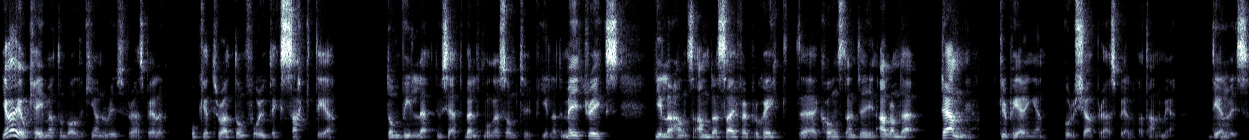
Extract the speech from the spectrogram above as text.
jag är okej med att de valde Keanu Reeves för det här spelet. Och jag tror att de får ut exakt det de ville. Det vill säga att väldigt många som typ gillade Matrix, gillar hans andra sci-fi-projekt, eh, Konstantin, alla de där. Den Mm. grupperingen borde köpa det här spelet för att han är med. Delvis.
